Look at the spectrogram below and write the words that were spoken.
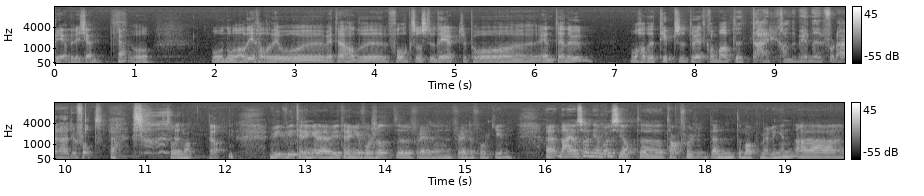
bedre kjent. Og, og, noen av de hadde jo, vet jeg, hadde folk som studerte på NTNU, og hadde tipset vedkommende at der kan du begynne, for der er det flott. Ja, så bra. ja. Vi, vi, trenger det. Vi trenger fortsatt eh, flere, flere folk inn. Eh, nei, altså, Jeg må jo si at eh, takk for den tilbakemeldingen. Eh,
